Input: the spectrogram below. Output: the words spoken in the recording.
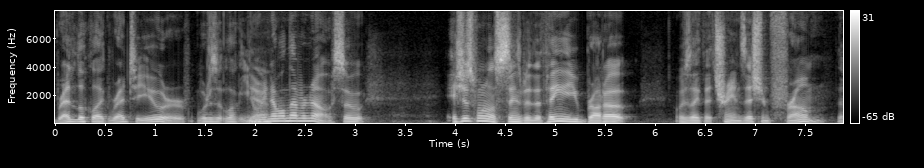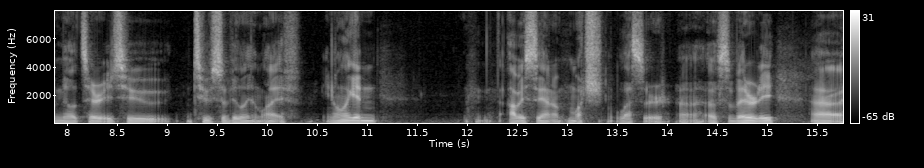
red look like red to you or what does it look you know Yeah. you know, we'll never know. So it's just one of those things but the thing that you brought up was like the transition from the military to to civilian life you know like in obviously on a much lesser uh, of severity uh,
